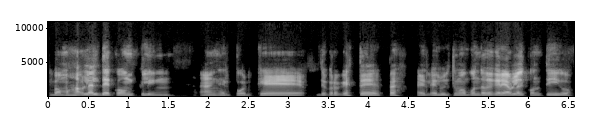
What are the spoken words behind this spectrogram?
Vamos a hablar de Conklin, Ángel, porque yo creo que este es pues, el, último punto que quería hablar contigo.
